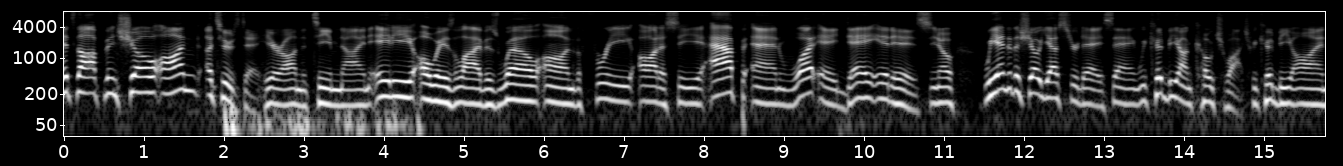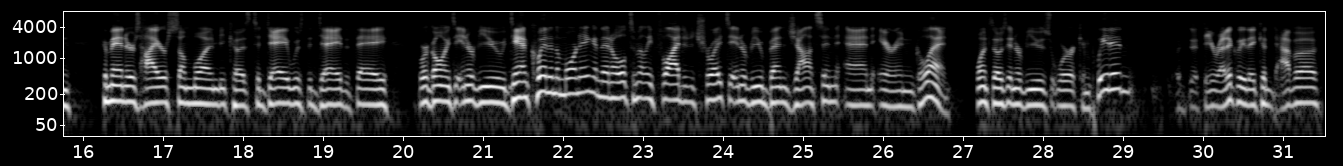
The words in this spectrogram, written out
It's the Hoffman Show on a Tuesday here on the Team 980, always live as well on the free Audacy app. And what a day it is. You know, we ended the show yesterday saying we could be on Coach Watch. We could be on Commanders Hire Someone because today was the day that they were going to interview Dan Quinn in the morning and then ultimately fly to Detroit to interview Ben Johnson and Aaron Glenn. Once those interviews were completed, theoretically they could have a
